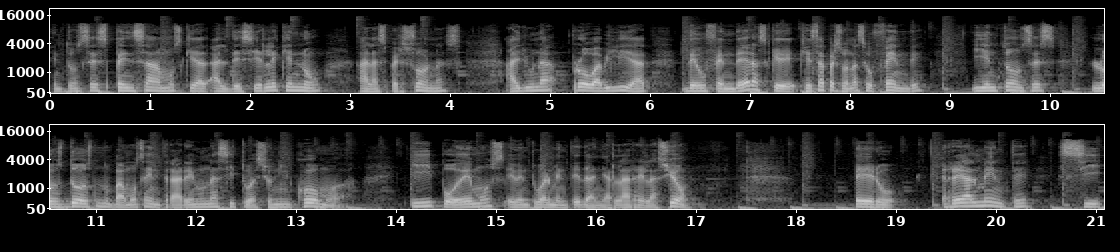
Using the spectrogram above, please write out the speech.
Entonces pensamos que al decirle que no a las personas, hay una probabilidad de ofender, a que, que esa persona se ofende y entonces los dos nos vamos a entrar en una situación incómoda y podemos eventualmente dañar la relación. Pero realmente si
